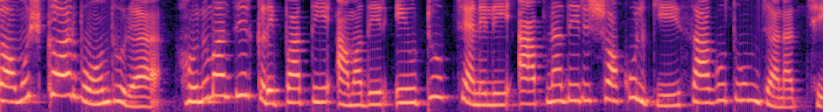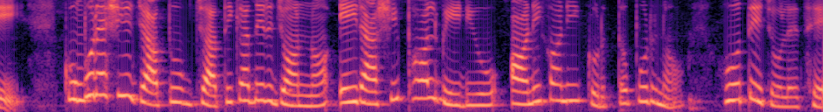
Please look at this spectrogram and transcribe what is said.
নমস্কার বন্ধুরা, হনুমানজির কৃপাতে আমাদের ইউটিউব চ্যানেলে আপনাদের সকলকে স্বাগতম জানাচ্ছি। কুম্ভরাশি জাতক জাতিকাদের জন্য এই রাশিফল ভিডিও অনেক অনেক গুরুত্বপূর্ণ হতে চলেছে।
